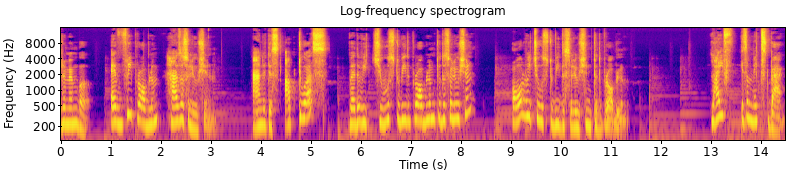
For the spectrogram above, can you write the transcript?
Remember, every problem has a solution, and it is up to us whether we choose to be the problem to the solution or we choose to be the solution to the problem. Life is a mixed bag.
